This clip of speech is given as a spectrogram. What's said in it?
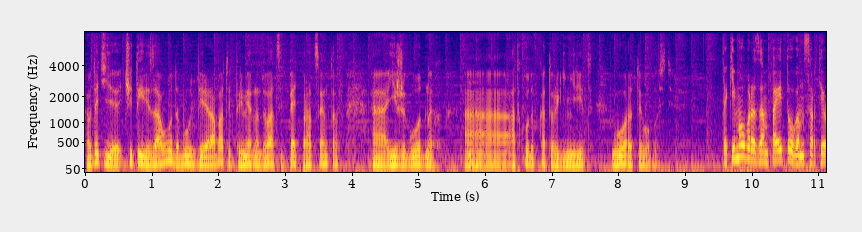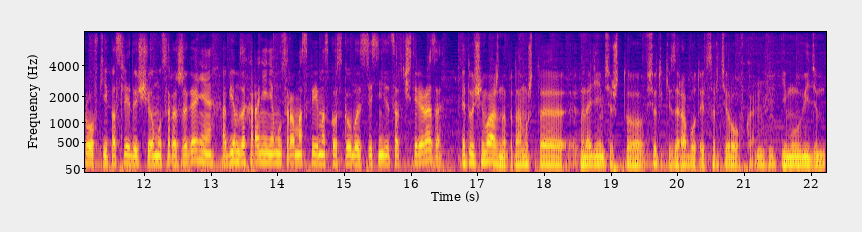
Вот эти четыре завода будут перерабатывать примерно 25% э, ежегодных э, отходов, которые генерит город и область. Таким образом, по итогам сортировки и последующего мусоросжигания, объем захоронения мусора в Москве и Московской области снизится в 4 раза? Это очень важно, потому что мы надеемся, что все-таки заработает сортировка, угу. и мы увидим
